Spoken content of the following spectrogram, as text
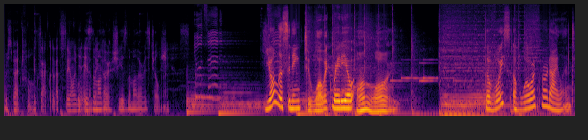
respectful. exactly. That's the only word. It I is the think of. mother. She is the mother of his children. You're listening To Warwick Radio, Online. the voice of Warwick, Rhode Island.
